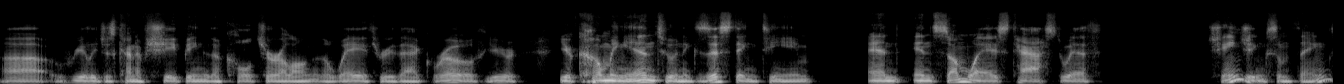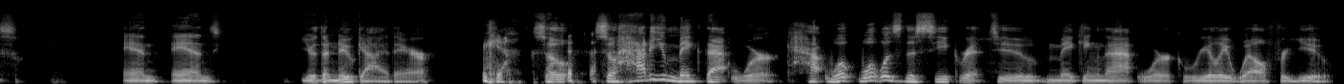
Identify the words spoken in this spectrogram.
uh, really just kind of shaping the culture along the way through that growth, you're you're coming into an existing team and in some ways tasked with changing some things and and you're the new guy there Yeah. so so how do you make that work? How what what was the secret to making that work really well for you?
